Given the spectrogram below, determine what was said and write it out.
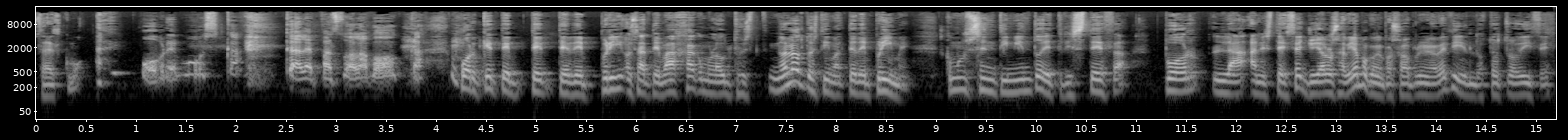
O sea, es como, ay, pobre mosca, ¿qué le pasó a la boca? Porque te, te, te deprime, o sea, te baja como la autoestima, no la autoestima, te deprime. Es como un sentimiento de tristeza por la anestesia. Yo ya lo sabía porque me pasó la primera vez y el doctor te lo dice.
